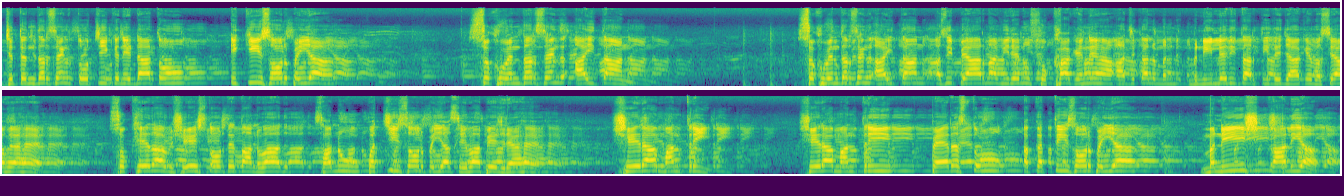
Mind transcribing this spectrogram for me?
ਜਤਿੰਦਰ ਸਿੰਘ ਤੋਚੀ ਕੈਨੇਡਾ ਤੋਂ 2100 ਰੁਪਈਆ। ਸੁਖਵਿੰਦਰ ਸਿੰਘ ਆਈਤਾਨ। ਸੁਖਵਿੰਦਰ ਸਿੰਘ ਆਈਤਾਨ, ਅਸੀਂ ਪਿਆਰ ਨਾਲ ਵੀਰੇ ਨੂੰ ਸੁੱਖਾ ਕਹਿੰਦੇ ਹਾਂ। ਅੱਜ ਕੱਲ ਮਨੀਲੇ ਦੀ ਧਰਤੀ ਤੇ ਜਾ ਕੇ ਵਸਿਆ ਹੋਇਆ ਹੈ। ਸੁੱਖੇ ਦਾ ਵਿਸ਼ੇਸ਼ ਤੌਰ ਤੇ ਧੰਨਵਾਦ। ਸਾਨੂੰ 2500 ਰੁਪਇਆ ਸੇਵਾ ਭੇਜ ਰਿਹਾ ਹੈ। ਸ਼ੇਰਾ ਮੰਤਰੀ ਸ਼ੇਰਾ ਮੰਤਰੀ ਪੈਰਿਸ ਤੋਂ 3100 ਰੁਪਇਆ ਮਨੀਸ਼ ਕਾਲੀਆ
